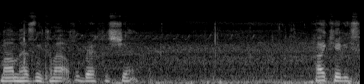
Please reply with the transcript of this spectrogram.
Mom hasn't come out for breakfast yet. Hi, kitties.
